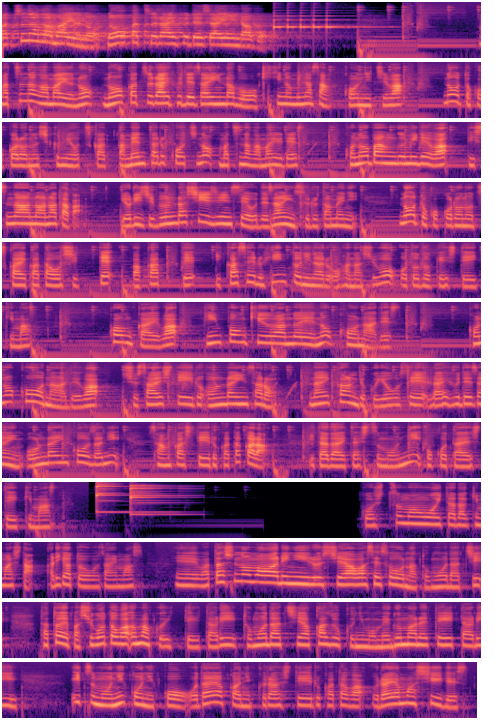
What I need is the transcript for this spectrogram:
松永真由の脳活ライフデザインラボ。松永真由の脳活ライフデザインラボをお聞きの皆さんこんにちは。脳と心の仕組みを使ったメンタルコーチの松永真由です。この番組ではリスナーのあなたがより自分らしい人生をデザインするために脳と心の使い方を知って分かって活かせるヒントになるお話をお届けしていきます。今回はピンポン Q&A のコーナーです。このコーナーでは主催しているオンラインサロン内観力養成ライフデザインオンライン講座に参加している方からいただいた質問にお答えしていきます。ご質問をいただきました。ありがとうございます。えー、私の周りにいる幸せそうな友達例えば仕事がうまくいっていたり友達や家族にも恵まれていたりいつもニコニコ穏やかに暮らしている方が羨ましいです。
